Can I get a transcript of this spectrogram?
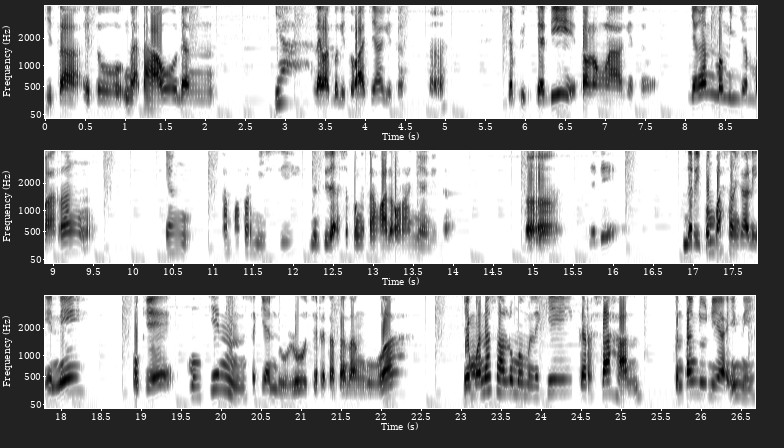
kita itu nggak tahu dan ya lewat begitu aja gitu. Jadi tolonglah gitu jangan meminjam barang yang tanpa permisi dan tidak sepengetahuan orangnya gitu. Uh -uh. jadi dari pembahasan kali ini oke okay, mungkin sekian dulu cerita tentang gua yang mana selalu memiliki keresahan tentang dunia ini.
